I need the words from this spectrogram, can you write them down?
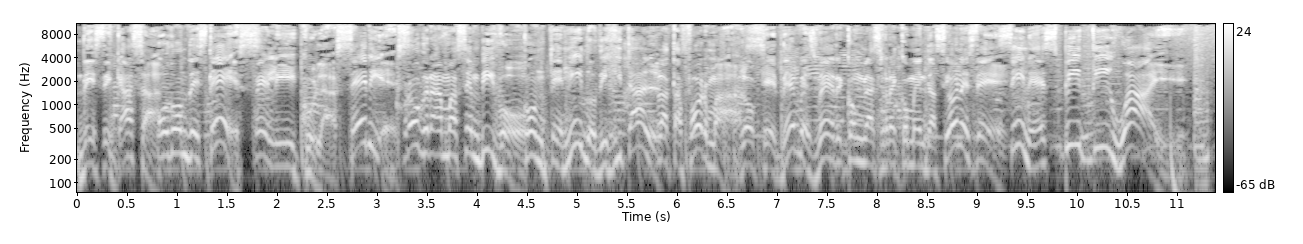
Desde casa o donde estés. Películas, series, programas en vivo, contenido digital, plataforma. Lo que debes ver con las recomendaciones de Cines PTY.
